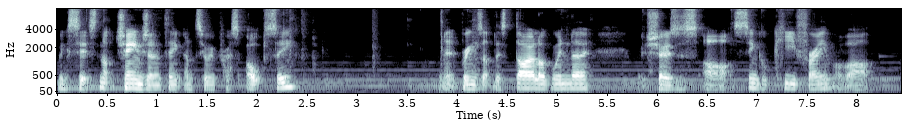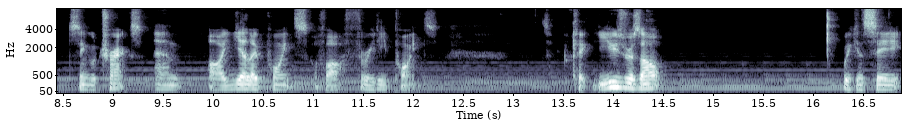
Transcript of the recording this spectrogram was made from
we can see it's not changed anything until we press Alt-C. It brings up this dialog window shows us our single keyframe of our single tracks and our yellow points of our 3D points. So click use result, we can see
